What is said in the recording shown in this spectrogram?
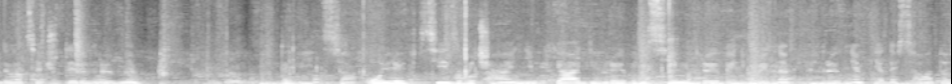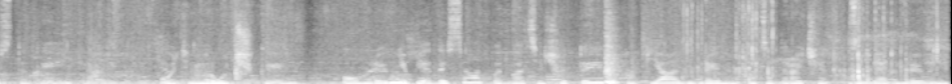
24 гривні. Дивіться, олівці звичайні 5 гривень, 7 гривень, гривня, гривня 50 ось такий. Потім ручки по гривні 50, по 24, по 5 гривень. Оце, до речі, за 5 гривень.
